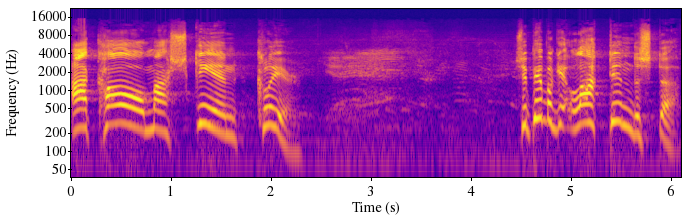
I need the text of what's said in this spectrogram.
I call my skin clear. See, people get locked into stuff.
